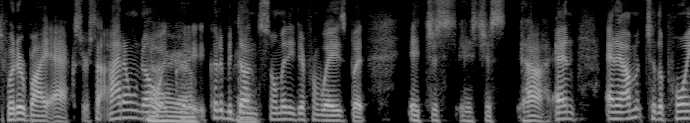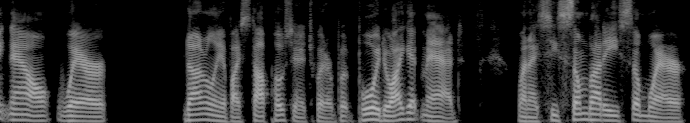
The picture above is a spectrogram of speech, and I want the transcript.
Twitter by X or something." I don't know. It could yeah, it could have been yeah. done so many different ways, but it just it's just uh, and and I'm to the point now where not only have I stopped posting to Twitter, but boy, do I get mad when I see somebody somewhere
